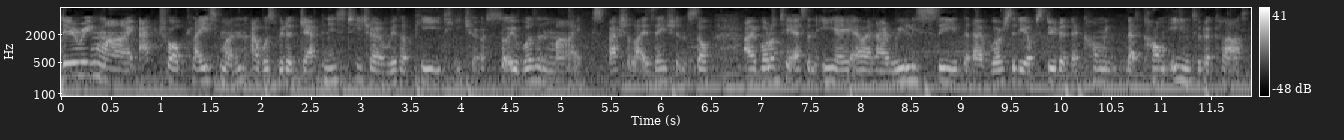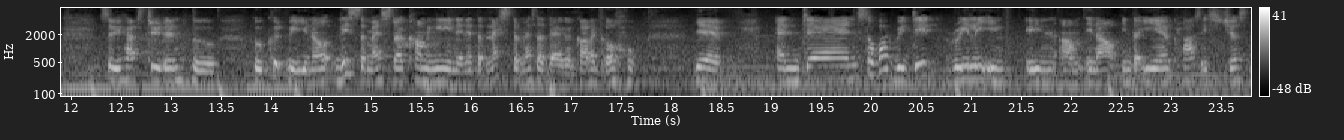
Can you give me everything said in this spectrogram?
during my actual placement I was with a Japanese teacher and with a PE teacher, so it wasn't my specialization. So I volunteer as an EAL and I really see the diversity of students that coming that come into the class. So you have students who who could be, you know, this semester coming in and then the next semester they're gonna go. yeah. And then, so what we did really in in um, in our in the EL class is just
